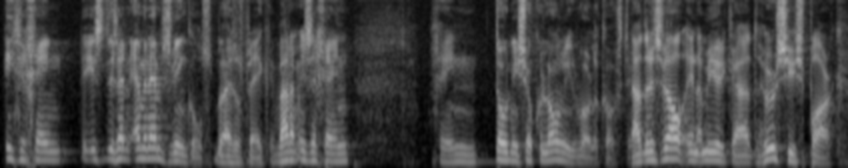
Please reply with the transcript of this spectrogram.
is er geen... Er, is, er zijn M&M's winkels, bij wijze van spreken. Waarom is er geen, geen Tony Chocolonely rollercoaster? Nou, er is wel in Amerika het Hershey's Park.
